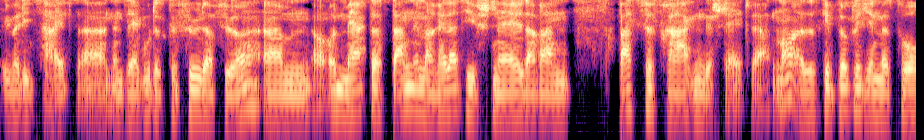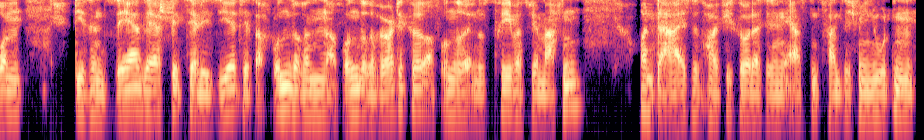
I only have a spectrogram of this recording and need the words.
über die Zeit äh, ein sehr gutes Gefühl dafür ähm, und merkt das dann immer relativ schnell daran, was für Fragen gestellt werden. Ne? Also es gibt wirklich Investoren, die sind sehr, sehr spezialisiert jetzt auf unseren, auf unsere Vertical, auf unsere Industrie, was wir machen. Und da ist es häufig so, dass in den ersten 20 Minuten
